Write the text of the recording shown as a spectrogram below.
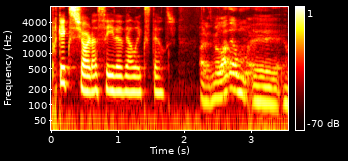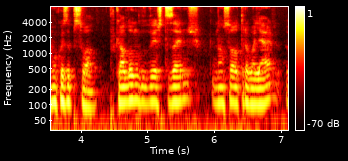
Porquê é que se chora a saída de Alex Teles? Olha, do meu lado é uma, é, é uma coisa pessoal, porque ao longo destes anos, não só a trabalhar, eh,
